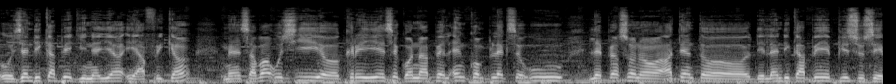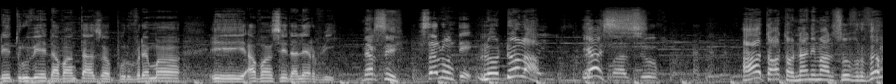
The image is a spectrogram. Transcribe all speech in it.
aux handicapés guinéens et africains, mais ça va aussi euh, créer ce qu'on appelle un complexe où les personnes atteintes de l'handicapé puissent se retrouver davantage pour vraiment avancer dans leur vie. Merci. Salonté. Le dollar. Yes. Ah, attends, ton animal souffre, fait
